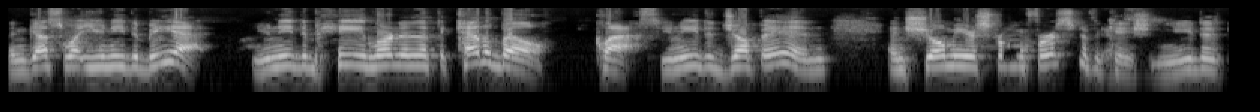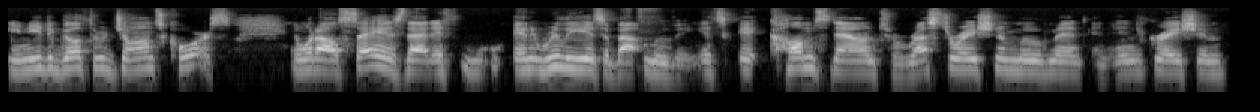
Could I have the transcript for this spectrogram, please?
then guess what you need to be at? You need to be learning at the kettlebell class. You need to jump in and show me your StrongFirst certification. Yes. You need to you need to go through John's course. And what I'll say is that if and it really is about moving. It's it comes down to restoration of movement and integration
